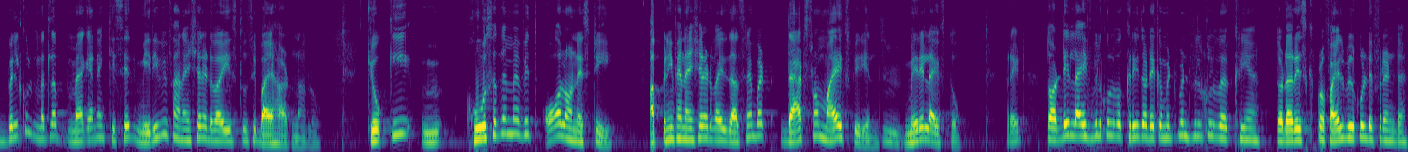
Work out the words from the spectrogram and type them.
ਬਿਲਕੁਲ ਮਤਲਬ ਮੈਂ ਕਹਿੰਦਾ ਕਿਸੇ ਮੇਰੀ ਵੀ ਫਾਈਨੈਂਸ਼ੀਅਲ ਐਡਵਾਈਸ ਤੁਸੀਂ ਬਾਈ ਹਾਰਟ ਨਾ ਲਓ। ਕਿਉਂਕਿ ਹੋ ਸਕਦਾ ਮੈਂ ਵਿਦ ਆਲ ਓਨੈਸਟੀ ਆਪਣੀ ਫਾਈਨੈਂਸ਼ੀਅਲ ਐਡਵਾਈਸ ਦੱਸ ਰਿਹਾ but that's from my experience ਮੇਰੇ ਲਾਈਫ ਤੋਂ ਰਾਈਟ ਤੁਹਾਡੀ ਲਾਈਫ ਬਿਲਕੁਲ ਵੱਖਰੀ ਤੁਹਾਡੇ ਕਮਿਟਮੈਂਟ ਬਿਲਕੁਲ ਵੱਖਰੀਆਂ ਤੁਹਾਡਾ ਰਿਸਕ ਪ੍ਰੋਫਾਈਲ ਬਿਲਕੁਲ ਡਿਫਰੈਂਟ ਹੈ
